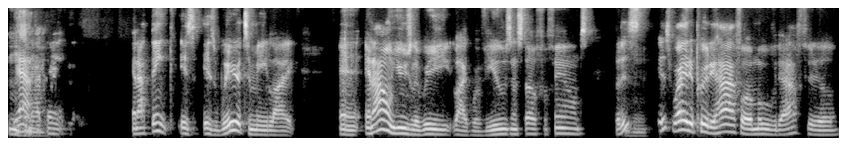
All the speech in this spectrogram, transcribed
Yeah. And I think and I think it's it's weird to me like and and I don't usually read like reviews and stuff for films but it's mm-hmm. it's rated pretty high for a movie that I feel,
